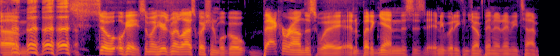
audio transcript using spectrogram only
Um, so okay, so my, here's my last question. We'll go back around this way, and but again, this is anybody can jump in at any time.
